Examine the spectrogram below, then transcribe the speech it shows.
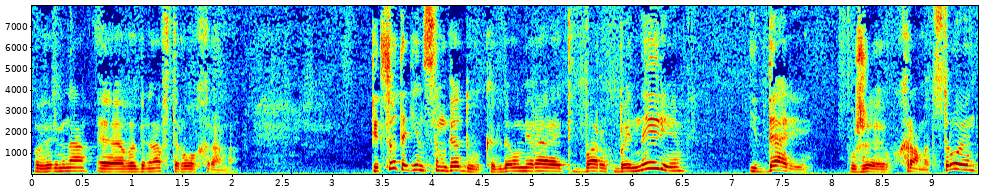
во времена, э, во времена второго храма. В 511 году, когда умирает Барух Бейнери, и Дарий, уже храм отстроен,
